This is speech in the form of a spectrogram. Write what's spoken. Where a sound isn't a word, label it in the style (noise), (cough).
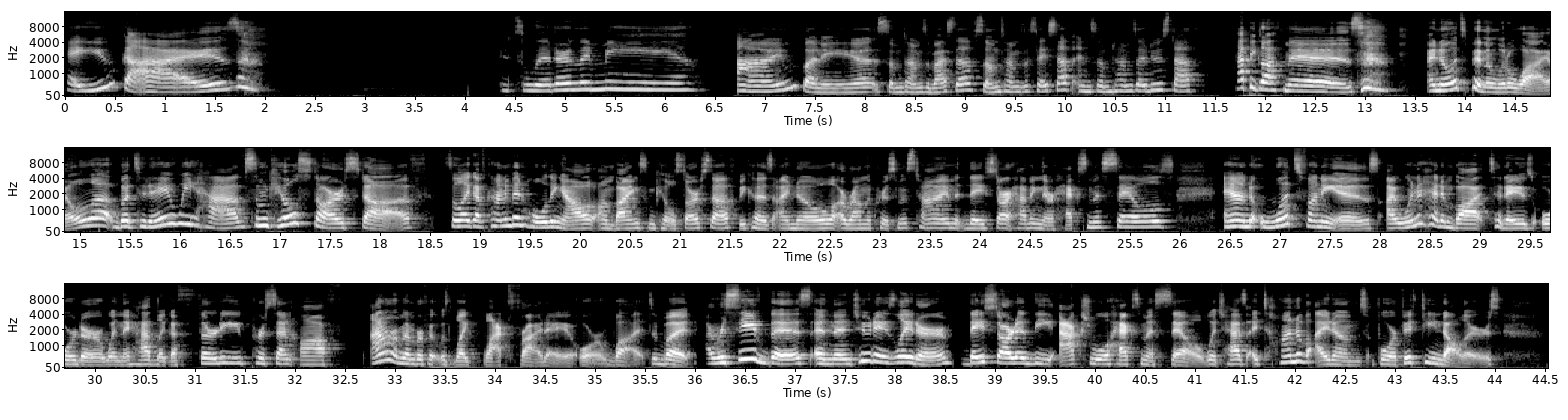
Hey, you guys. It's literally me. I'm Bunnie. Sometimes I buy stuff, sometimes I say stuff, and sometimes I do stuff. Happy Gothmas! (laughs) I know it's been a little while, but today we have some Killstar stuff. So, like, I've kind of been holding out on buying some Killstar stuff because I know around the Christmas time they start having their Hexmas sales. And what's funny is I went ahead and bought today's order when they had like a 30% off I don't remember if it was like Black Friday or what, but I received this, and then two days later, they started the actual Hexmas sale, which has a ton of items for $15.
